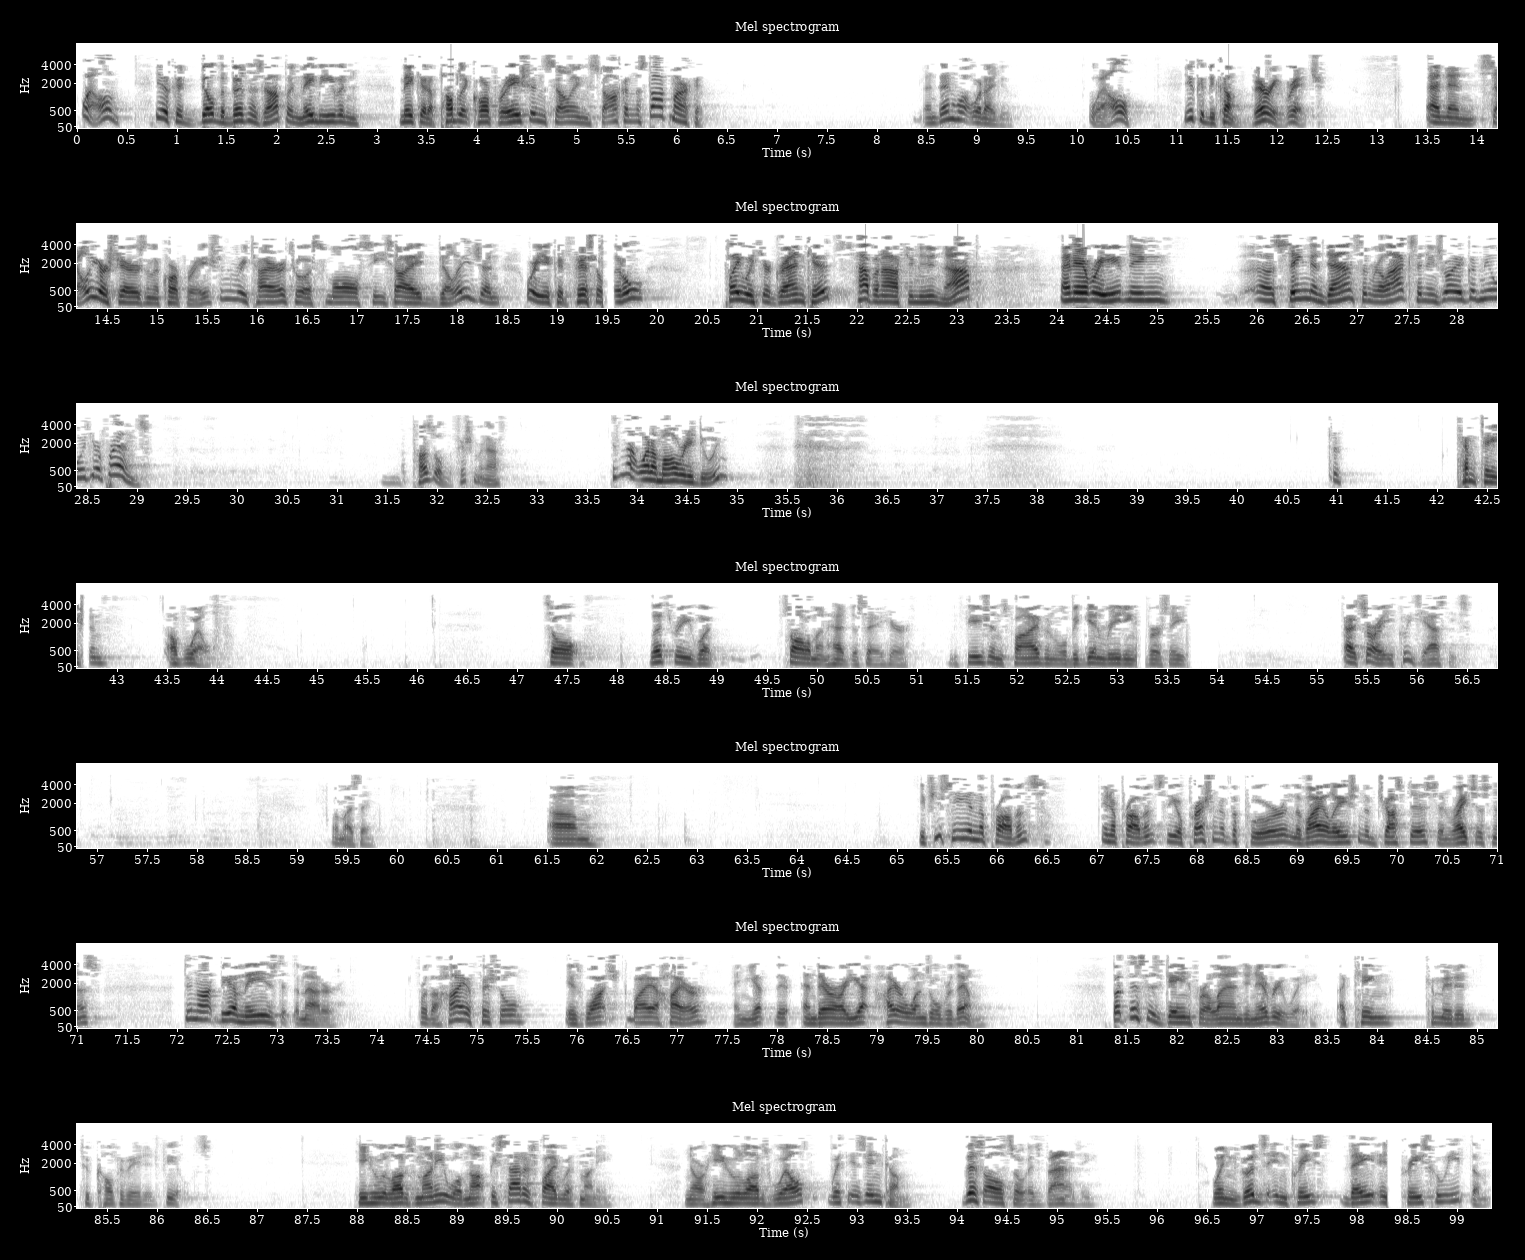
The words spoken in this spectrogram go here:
Well, you could build the business up and maybe even make it a public corporation selling stock in the stock market. And then what would I do? Well, you could become very rich and then sell your shares in the corporation, retire to a small seaside village and where you could fish a little, play with your grandkids, have an afternoon nap, and every evening uh, sing and dance and relax and enjoy a good meal with your friends. Puzzled, the fisherman asked, Isn't that what I'm already doing? the temptation of wealth. So let's read what Solomon had to say here. Ephesians 5, and we'll begin reading verse 8. Uh, sorry, Ecclesiastes. What am I saying? Um, if you see in the province, in a province, the oppression of the poor and the violation of justice and righteousness, do not be amazed at the matter, for the high official is watched by a higher, and yet there, and there are yet higher ones over them. But this is gain for a land in every way, a king committed to cultivated fields. He who loves money will not be satisfied with money, nor he who loves wealth with his income. This also is vanity. When goods increase, they increase who eat them.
